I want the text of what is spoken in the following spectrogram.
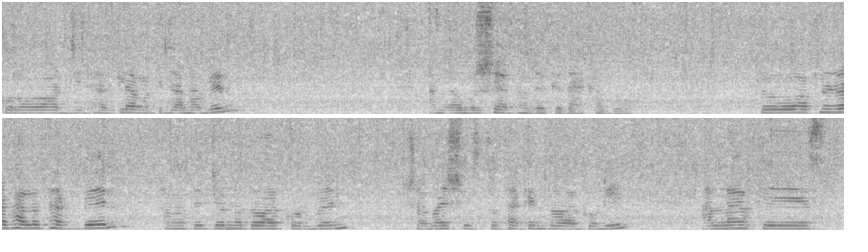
কোনো আর্জি থাকলে আমাকে জানাবেন। আমি অবশ্যই আপনাদেরকে দেখাবো। তো আপনারা ভালো থাকবেন, আমাদের জন্য দোয়া করবেন। সবাই সুস্থ থাকেন, দোয়া করি। আল্লাহ হাফেজ।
